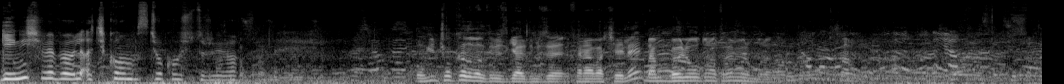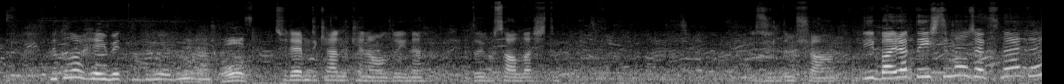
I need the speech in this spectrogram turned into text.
geniş ve böyle açık olması çok hoş duruyor. O gün çok kalabalıktı biz geldiğimizde Fenerbahçe'yle. Ben böyle olduğunu hatırlamıyorum buranın. Ne kadar heybetli duruyor değil mi? Çok. Tüylerim diken diken oldu yine. Duygusallaştım. Üzüldüm şu an. Bir bayrak değiştirme olacaktı. Nerede?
